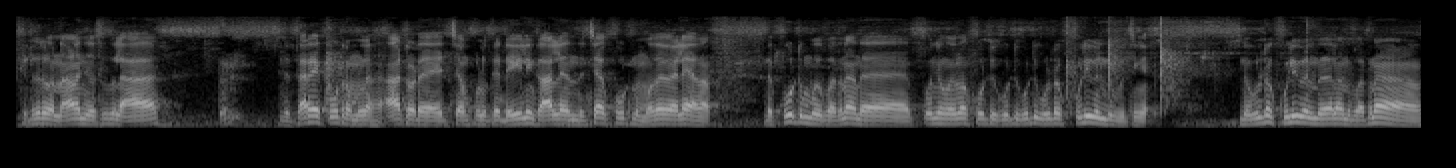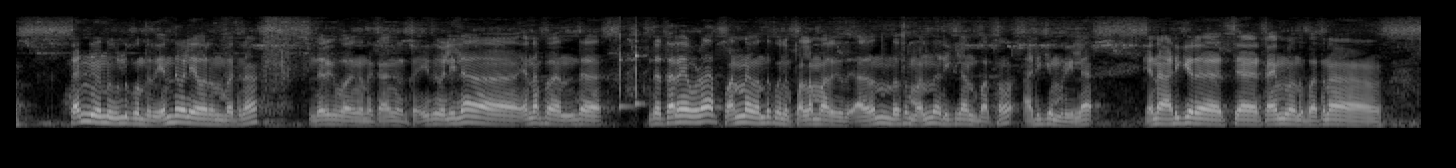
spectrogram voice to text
கிட்டத்தட்ட ஒரு நாலஞ்சு வருஷத்தில் இந்த தரையை கூட்டுறோம்ல ஆட்டோட எச்சம் புழுக்க டெய்லியும் காலைல இருந்துச்சா கூட்டணும் முத வேலையே அதான். இந்த கூட்டும்போது பார்த்தோன்னா அந்த கொஞ்சம் கொஞ்சமாக கூட்டி கூட்டி கூட்டி உள்ள குழி விழுந்து போச்சுங்க. இந்த உள்ள குழி விழுந்ததெல்லாம் வந்து பார்த்தோன்னா தண்ணி வந்து உள்ளுக்கு வந்துடுது எந்த வழியாக வருதுன்னு பார்த்தீங்கன்னா இந்த இருக்குது பாருங்கள் இந்த காங்கிரீட் இது வழியில் ஏன்னா இப்போ இந்த இந்த தரையை விட பண்ணை வந்து கொஞ்சம் பள்ளமாக இருக்குது. அது வந்து இந்த வருஷம் மண் அடிக்கலான்னு பார்த்தோம். அடிக்க முடியல. ஏன்னா அடிக்கிற டைமில் வந்து பார்த்தோன்னா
